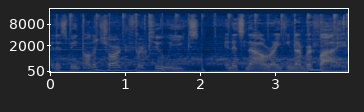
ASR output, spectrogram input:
and it's been on the chart for two weeks and it's now ranking number five.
